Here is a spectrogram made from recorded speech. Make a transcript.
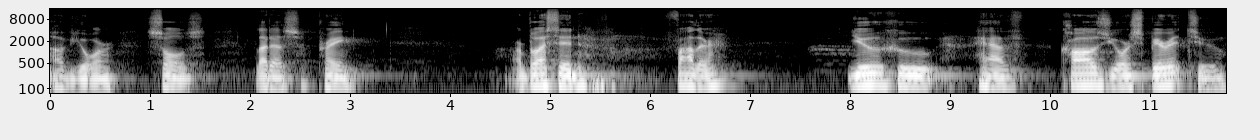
of your souls. Let us pray. Our blessed Father, you who have caused your Spirit to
